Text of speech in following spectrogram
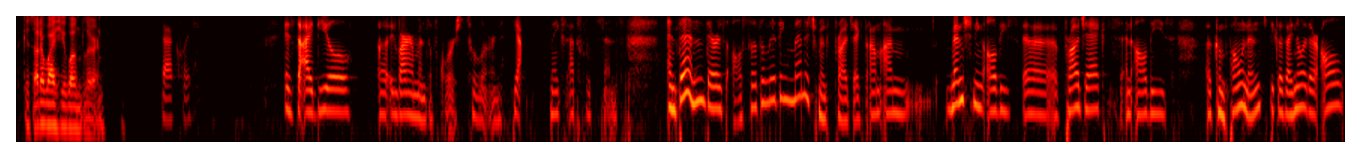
because otherwise you won't learn. Exactly. Is the ideal uh, environment, of course, to learn. Yeah, makes absolute sense. And then there is also the living management project. Um, I'm mentioning all these uh, projects and all these uh, components because I know they're all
